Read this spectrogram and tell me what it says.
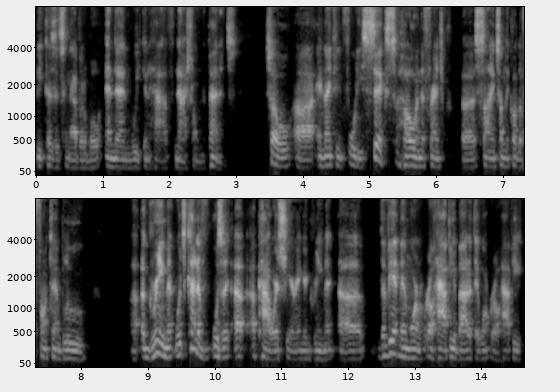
because it's inevitable, and then we can have national independence. So uh, in 1946, Ho and the French uh, signed something called the Fontainebleau uh, agreement, which kind of was a, a power sharing agreement. Uh, the Viet Minh weren't real happy about it. They weren't real happy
